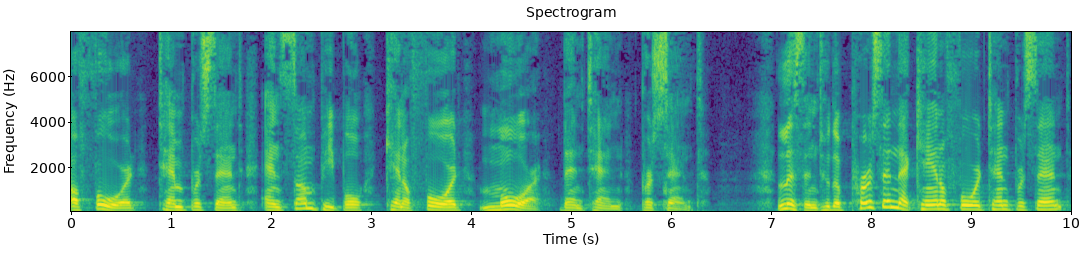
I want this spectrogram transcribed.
afford 10%, and some people can afford more than 10%. Listen, to the person that can't afford 10%,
